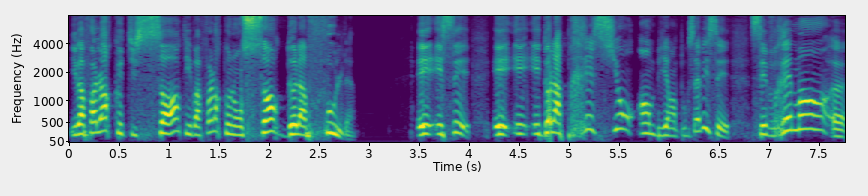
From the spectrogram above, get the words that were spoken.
Il va falloir que tu sortes, il va falloir que l'on sorte de la foule. Et, de la pression ambiante. Vous savez, c'est vraiment, euh,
